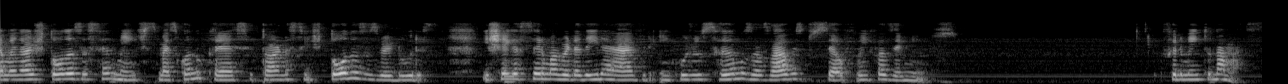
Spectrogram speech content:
a menor de todas as sementes, mas quando cresce, torna-se de todas as verduras e chega a ser uma verdadeira árvore em cujos ramos as aves do céu vêm fazer ninhos. Fermento da massa.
